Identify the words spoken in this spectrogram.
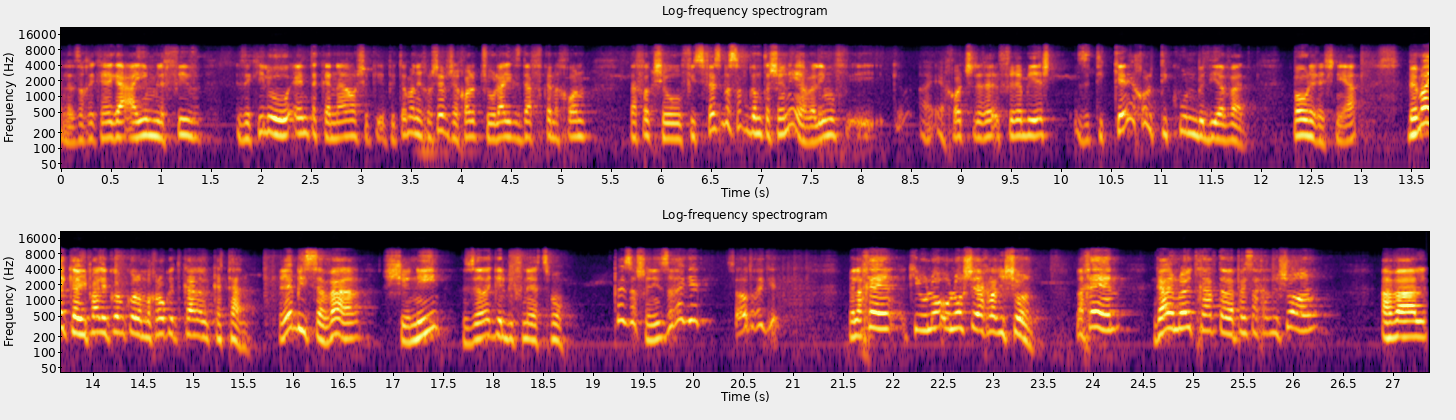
אני לא זוכר כרגע האם לפיו זה כאילו אין תקנה, או שפתאום אני חושב שיכול להיות שאולי זה דווקא נכון, דווקא כשהוא פספס בסוף גם את השני, אבל אם הוא, יכול להיות שלפי רבי יש, זה כן יכול להיות תיקון בדיעבד. בואו נראה שנייה. במאי קליפלי קודם כל המחלוקת כאן על קטן. רבי סבר שני זה רגל בפני עצמו. פסח שני זה רגל, זה עוד רגל. ולכן, כאילו לא, הוא לא שייך לראשון. לכן, גם אם לא התחייבת בפסח הראשון, אבל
